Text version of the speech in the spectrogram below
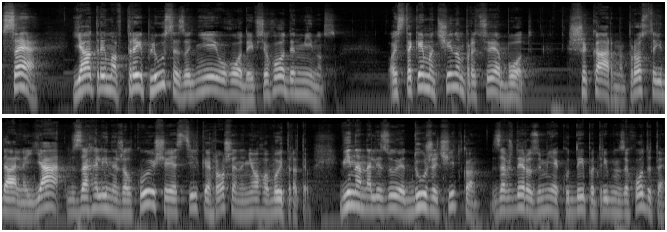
Все! Я отримав 3 плюси з однієї угоди і всього один мінус. Ось таким от чином працює бот. Шикарно, просто ідеально. Я взагалі не жалкую, що я стільки грошей на нього витратив. Він аналізує дуже чітко, завжди розуміє, куди потрібно заходити.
